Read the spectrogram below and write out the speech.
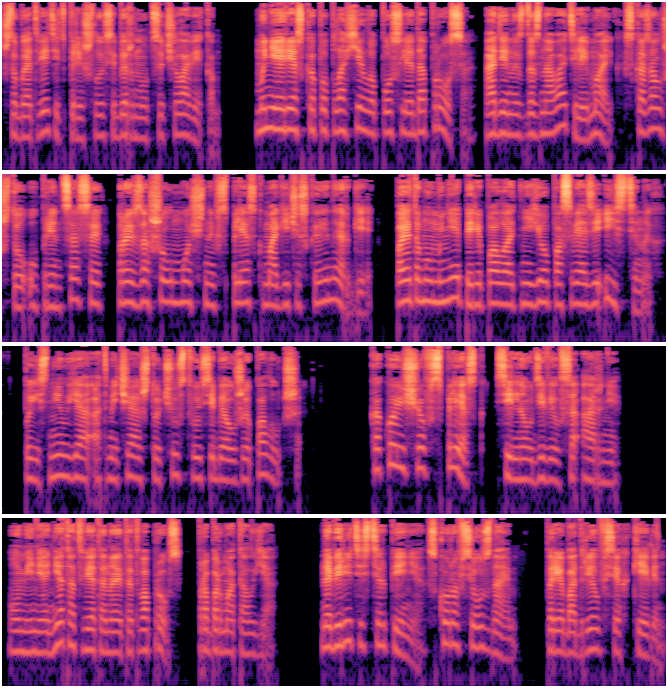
Чтобы ответить, пришлось обернуться человеком. Мне резко поплохело после допроса. Один из дознавателей, Майк, сказал, что у принцессы произошел мощный всплеск магической энергии, поэтому мне перепало от нее по связи истинных пояснил я, отмечая, что чувствую себя уже получше. «Какой еще всплеск?» — сильно удивился Арни. «У меня нет ответа на этот вопрос», — пробормотал я. «Наберитесь терпения, скоро все узнаем», — приободрил всех Кевин.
